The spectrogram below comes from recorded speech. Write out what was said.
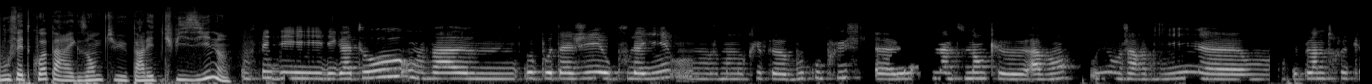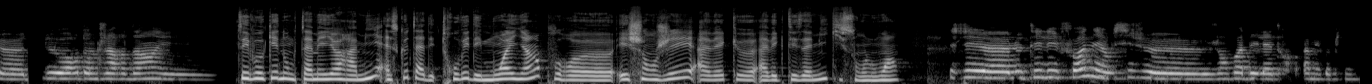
vous faites quoi par exemple? Tu parlais de cuisine On fait des, des gâteaux, on va euh, au potager, au poulailler, je m'en occupe euh, beaucoup plus euh, maintenant qu'avant. Oui, on jardine, euh, on fait plein de trucs dehors dans le jardin et T'évoquais donc ta meilleure amie. Est-ce que tu as trouvé des moyens pour échanger avec, avec tes amis qui sont loin? J'ai le téléphone et aussi je, j'envoie des lettres à mes copines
